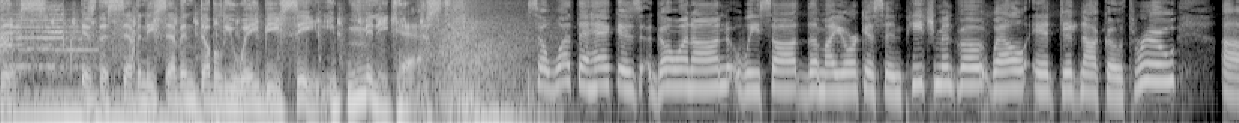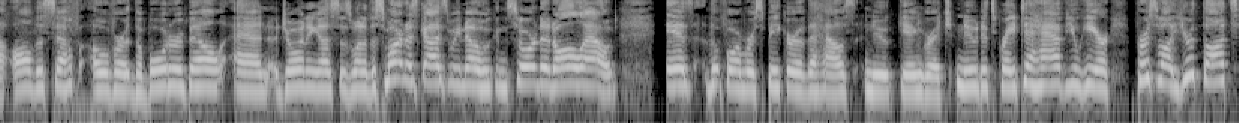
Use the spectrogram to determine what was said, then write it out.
This is the 77 WABC minicast. So, what the heck is going on? We saw the Mayorkas impeachment vote. Well, it did not go through. Uh, all the stuff over the border bill. And joining us is one of the smartest guys we know who can sort it all out is the former Speaker of the House, Newt Gingrich. Newt, it's great to have you here. First of all, your thoughts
